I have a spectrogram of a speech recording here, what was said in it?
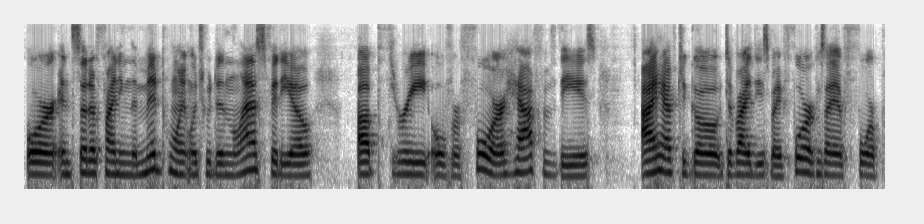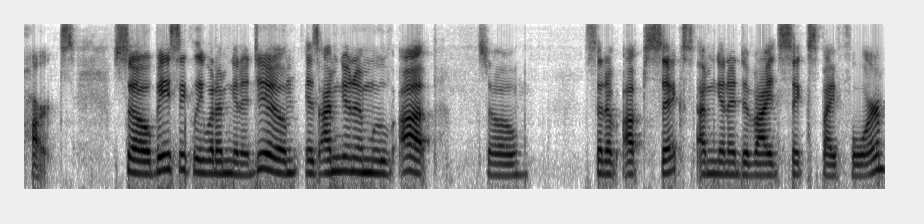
or instead of finding the midpoint, which we did in the last video, up three over four, half of these, I have to go divide these by four because I have four parts. So basically what I'm going to do is I'm going to move up. So instead of up six, I'm going to divide six by four,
